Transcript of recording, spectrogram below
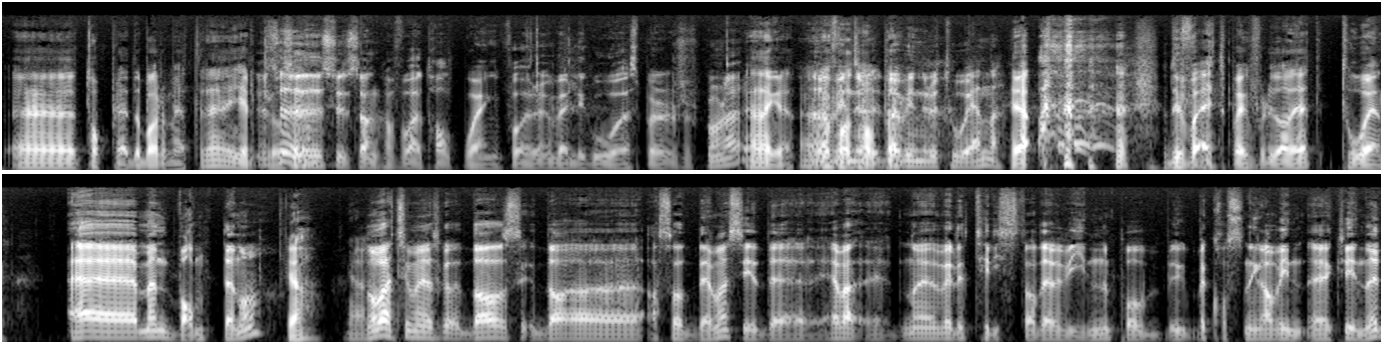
Uh, Topplederbarometeret hjelper Jeg også. syns han kan få et halvt poeng for veldig gode spørsmål der. Ja, det er greit. Da vinner, da vinner du 2-1, da. Ja. du får ett poeng fordi du hadde rett. 2-1. Eh, men vant det nå? Ja. Ja. Nå vet jeg ikke om jeg skal da, da, Altså, det må jeg si det, jeg vet, Nå er det veldig trist at jeg vinner på bekostning av vin, eh, kvinner,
